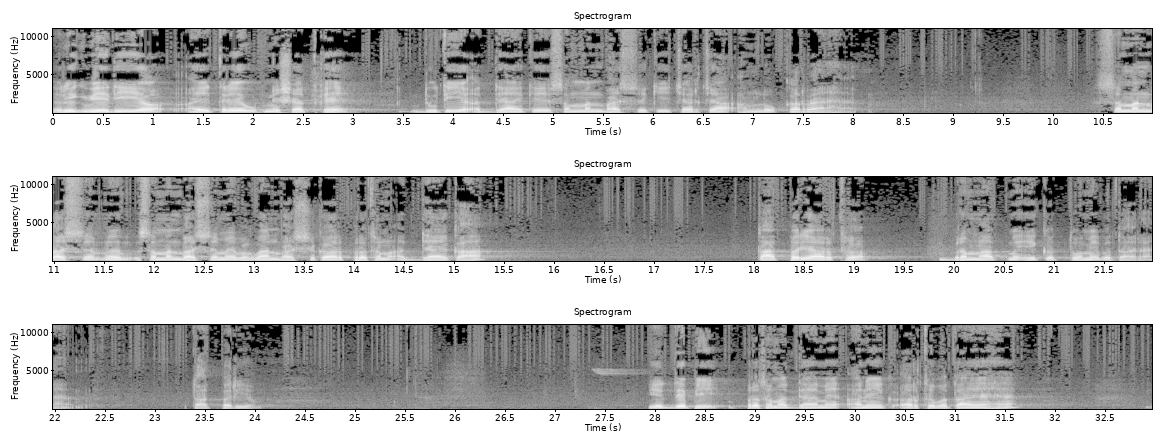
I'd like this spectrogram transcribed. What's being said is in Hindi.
ऋग्वेदीय ऐत्रेय उपनिषद के द्वितीय अध्याय के संबंध भाष्य की चर्चा हम लोग कर रहे हैं। संबंध भाष्य में, संबंध भाष्य में भगवान भाष्यकार प्रथम अध्याय का तात्पर्य अर्थ ब्रह्मात्म एकत्व में बता रहे हैं। तात्पर्य। यद्यपि प्रथम अध्याय में अनेक अर्थ बताए हैं,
